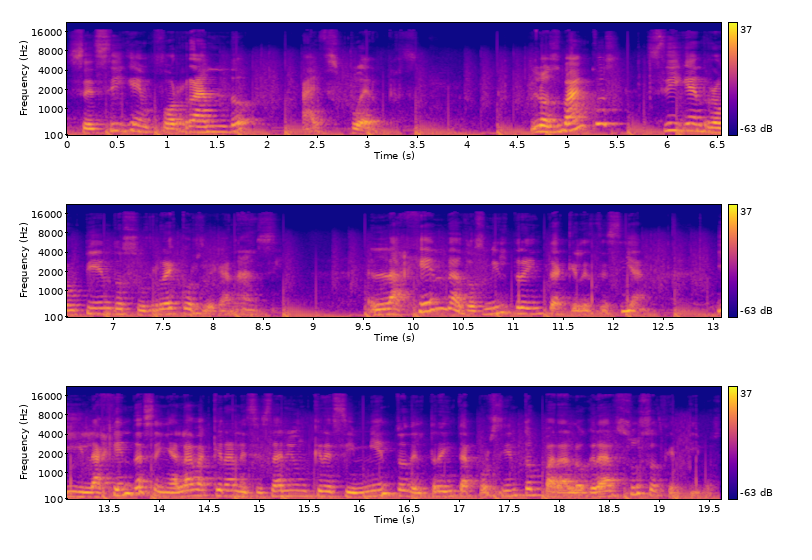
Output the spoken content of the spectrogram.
se siguen forrando a expuertas. Los bancos siguen rompiendo sus récords de ganancia. La Agenda 2030 que les decía, y la agenda señalaba que era necesario un crecimiento del 30% para lograr sus objetivos.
